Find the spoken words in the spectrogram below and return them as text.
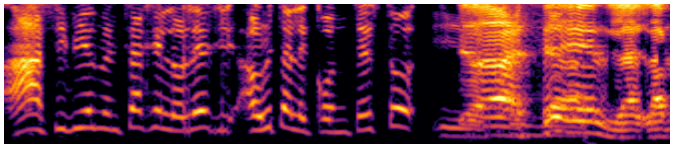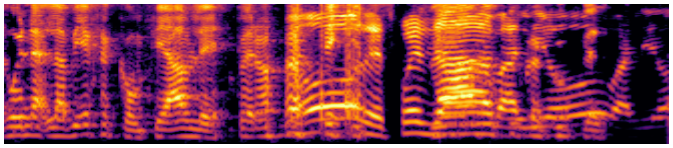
Ah, sí vi el mensaje, lo lees y ahorita le contesto y ah, sí, la, buena, la vieja confiable, pero no, después ya valió, valió.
